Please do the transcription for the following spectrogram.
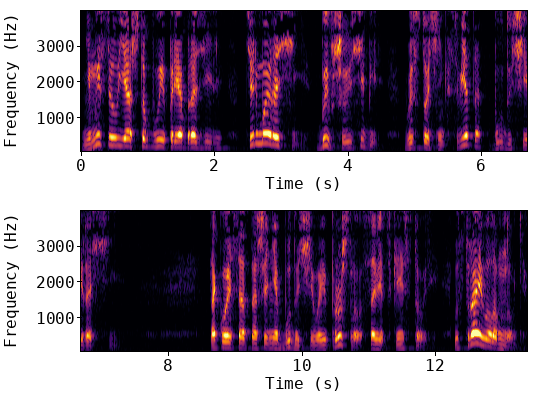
не мыслил я, чтобы вы преобразили тюрьмой России, бывшую Сибирь, в источник света будущей России. Такое соотношение будущего и прошлого советской истории устраивало многих.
